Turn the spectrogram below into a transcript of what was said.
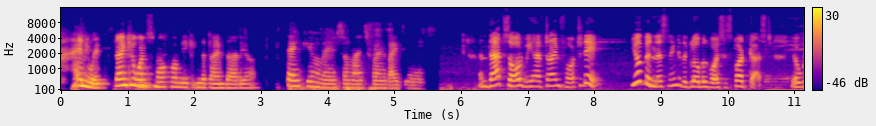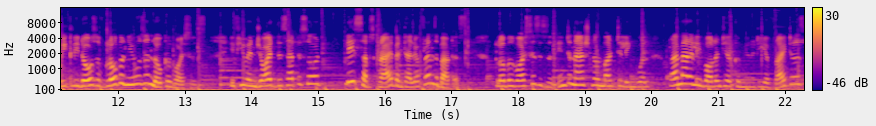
Anyway, thank you once more for making the time, Daria. Thank you, May, so much for inviting me. And that's all we have time for today. You've been listening to the Global Voices podcast, your weekly dose of global news and local voices. If you enjoyed this episode, please subscribe and tell your friends about us. Global Voices is an international, multilingual, primarily volunteer community of writers,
